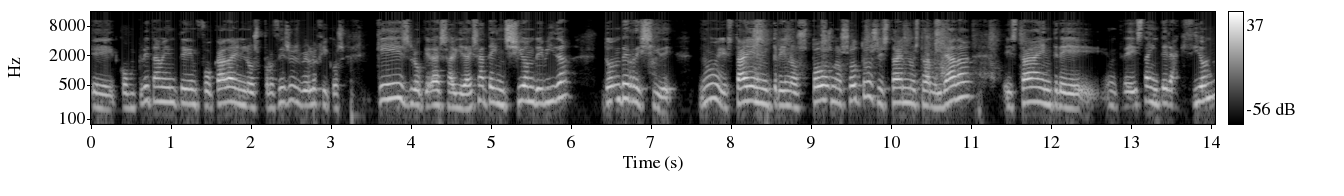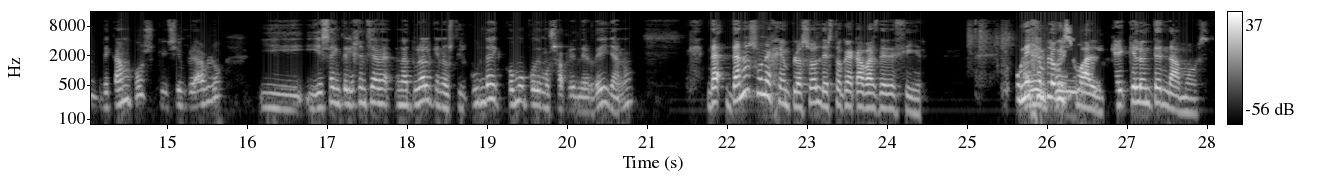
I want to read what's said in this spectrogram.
eh, completamente enfocada en los procesos biológicos. ¿Qué es lo que da esa vida? Esa tensión de vida, ¿dónde reside? ¿No? Está entre todos nosotros, está en nuestra mirada, está entre, entre esta interacción de campos que siempre hablo y, esa inteligencia natural que nos circunda y cómo podemos aprender de ella, ¿no? danos un ejemplo, Sol, de esto que acabas de decir. Un ejemplo pues visual, que lo entendamos.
